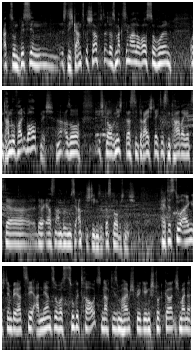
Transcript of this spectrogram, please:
hat so ein bisschen es nicht ganz geschafft, das Maximale rauszuholen und Hannover halt überhaupt nicht. Ne? Also ich glaube nicht, dass die drei schlechtesten Kader jetzt der, der ersten Anbindung abgestiegen sind. Das glaube ich nicht. Hättest du eigentlich dem BHC annähernd sowas zugetraut nach diesem Heimspiel gegen Stuttgart? Ich meine,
